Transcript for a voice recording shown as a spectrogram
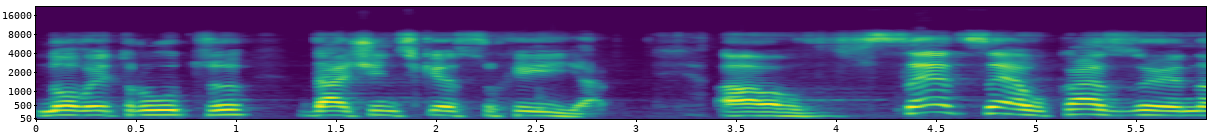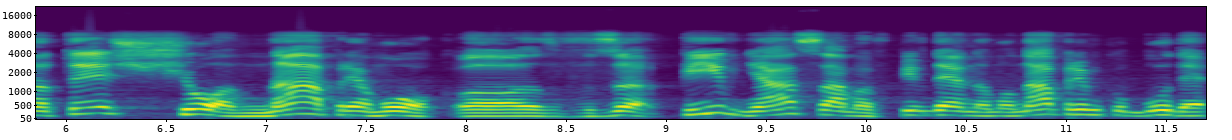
Новий Труд, Дачинське, Сухий Яр. А все це вказує на те, що напрямок о, з півдня, саме в південному напрямку, буде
